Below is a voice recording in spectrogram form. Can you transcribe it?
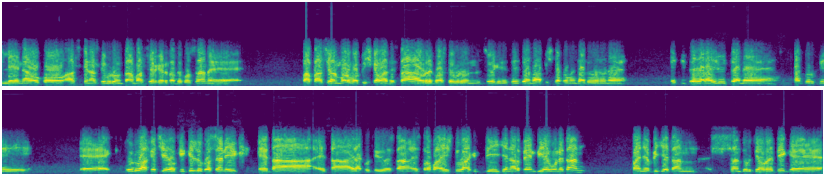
lehenagoko azken azte buruntan, ba, zer gertatuko zen, e, ba, pasioan morbo pixka bat, ez da, aurreko azte burun zuekin ez ba, pixka komentatu benune, ez zitu dela iruditzen, e, jaturki, e, burua jetxe kikilduko zenik, eta eta erakuti du, ez da, estropa iztuak bi jen artean bi egunetan, baina piletan santurtzi aurretik, e,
